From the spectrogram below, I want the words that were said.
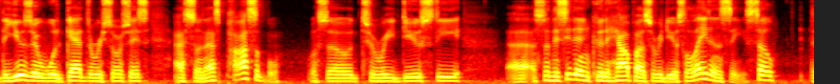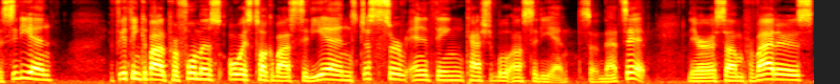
the user would get the resources as soon as possible. So to reduce the, so the CDN could help us reduce latency. So the CDN, if you think about performance, always talk about CDN. Just serve anything cacheable on CDN. So that's it. There are some providers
